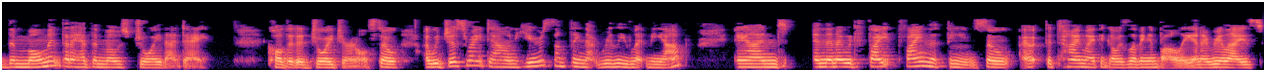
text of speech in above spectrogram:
the moment that I had the most joy that day. Called it a joy journal. So I would just write down, here's something that really lit me up. And and then I would fight, find the themes. So at the time, I think I was living in Bali and I realized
